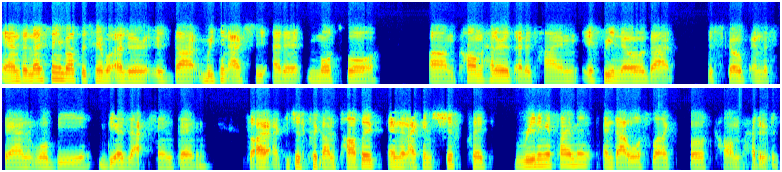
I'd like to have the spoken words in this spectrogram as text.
And the nice thing about the table editor is that we can actually edit multiple um, column headers at a time if we know that the scope and the span will be the exact same thing. So I, I could just click on topic and then I can shift click reading assignment and that will select both column headers.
